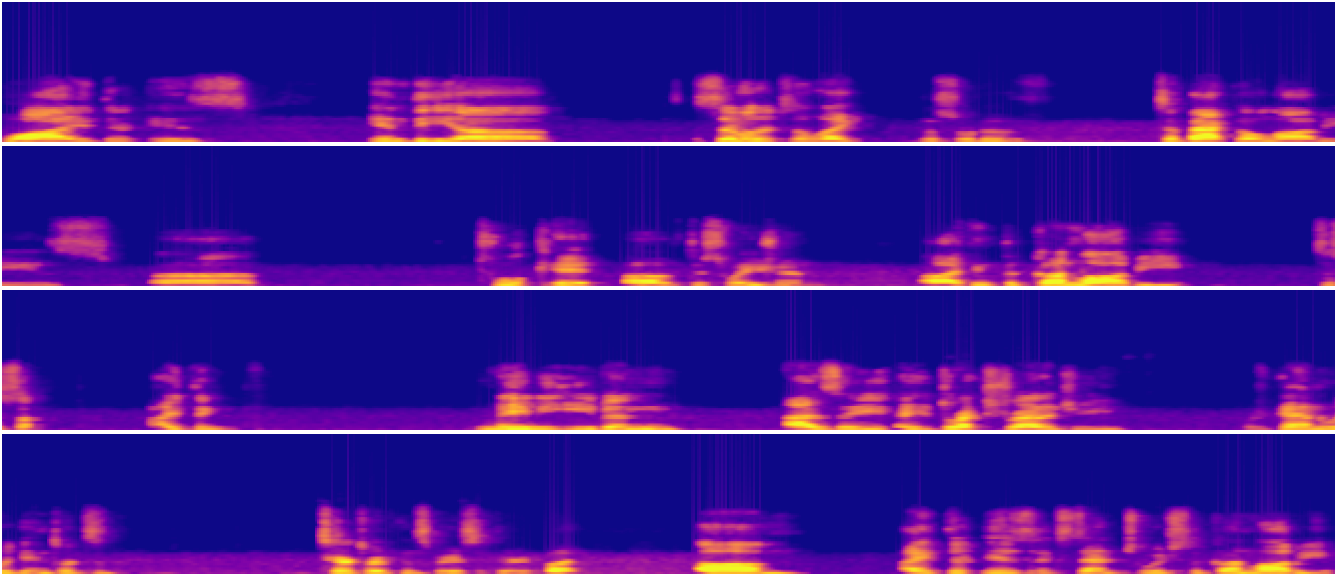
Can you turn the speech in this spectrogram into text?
why there is in the uh, similar to like the sort of tobacco lobbies uh, toolkit of dissuasion. Uh, I think the gun lobby, to some, I think maybe even as a, a direct strategy. Again, we're getting towards the territory of conspiracy theory, but um, I think there is an extent to which the gun lobby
